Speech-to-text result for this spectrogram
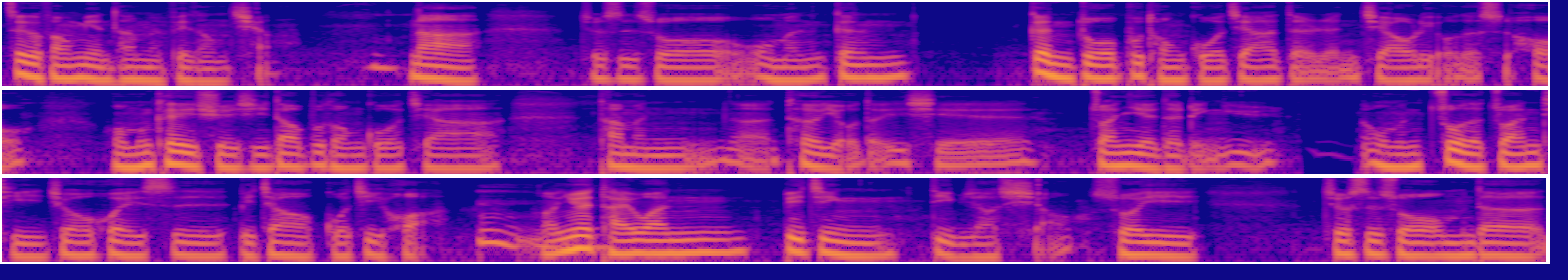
这个方面，他们非常强。那就是说，我们跟更多不同国家的人交流的时候，我们可以学习到不同国家他们呃特有的一些专业的领域。我们做的专题就会是比较国际化，嗯，啊因为台湾毕竟地比较小，所以就是说我们的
